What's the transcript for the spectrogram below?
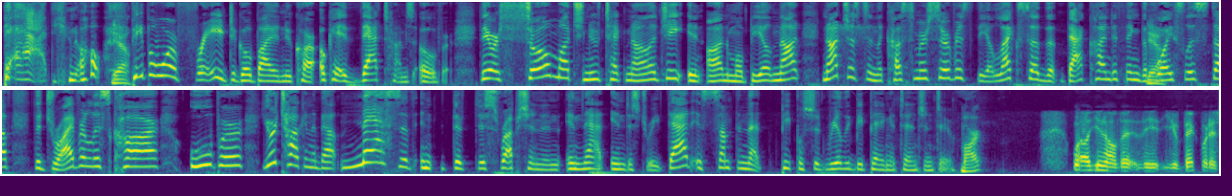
bad, you know? Yeah. People were afraid to go buy a new car. Okay, that time's over. There is so much new technology in automobile, not not just in the customer service, the Alexa, the, that kind of thing, the yeah. voiceless stuff, the driverless car, Uber. You're talking about massive in, disruption in, in that industry. That is something that people should really be paying attention to. Mark? Well, you know, the, the ubiquitous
